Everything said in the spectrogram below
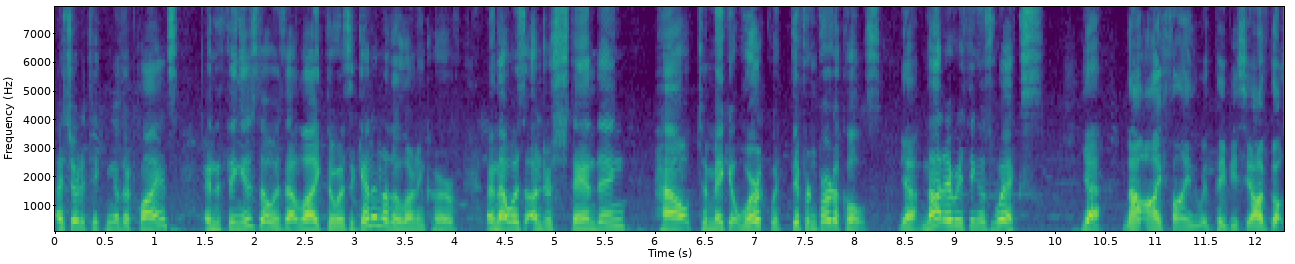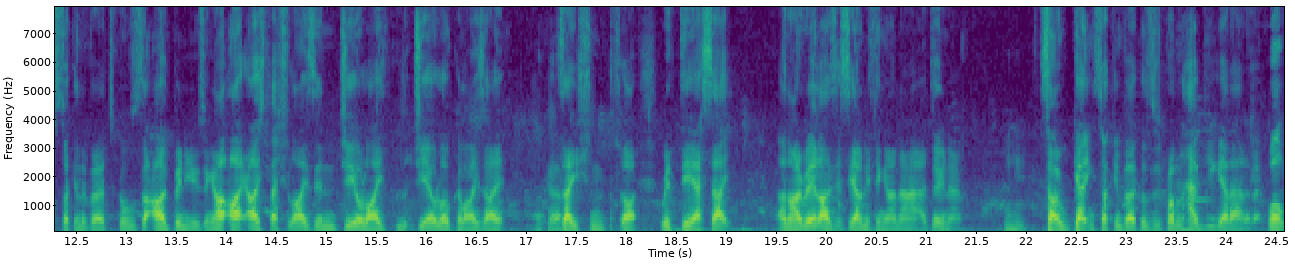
I started taking other clients. And the thing is, though, is that like there was again another learning curve, and that was understanding how to make it work with different verticals. Yeah. Not everything is Wix. Yeah. Now I find with PPC, I've got stuck in the verticals that I've been using. I, I, I specialize in geoli- geolocalization sorry, with DSA, and I realize it's the only thing I know how to do now. Mm-hmm. So getting stuck in verticals is a problem. How do you get out of it? Well,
